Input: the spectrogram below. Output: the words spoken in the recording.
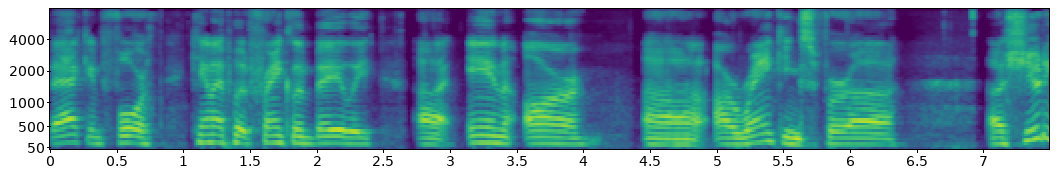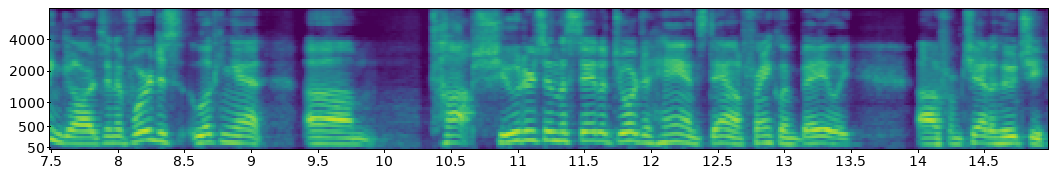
back and forth, can I put Franklin Bailey uh, in our uh, our rankings for uh, uh, shooting guards. And if we're just looking at um, top shooters in the state of Georgia, hands down, Franklin Bailey uh, from Chattahoochee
